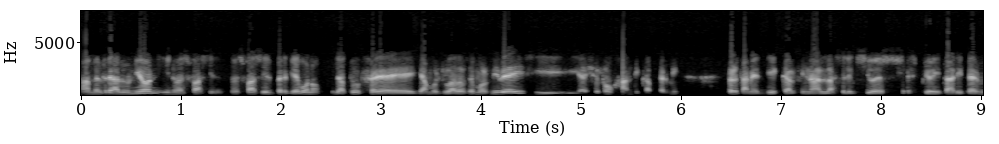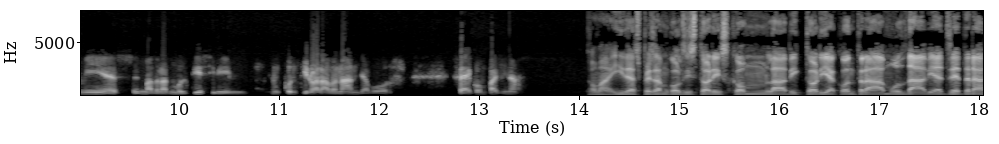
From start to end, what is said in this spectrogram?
amb el Real Unión i no és fàcil. No és fàcil perquè, bueno, hi ha clubs, hi ha molts jugadors de molts nivells i, i això és un hàndicap per mi. Però també et dic que al final la selecció és, és prioritari per mi, m'ha donat moltíssim i em continuarà donant, llavors s'ha de compaginar. Home, i després amb gols històrics com la victòria contra Moldàvia, etc,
